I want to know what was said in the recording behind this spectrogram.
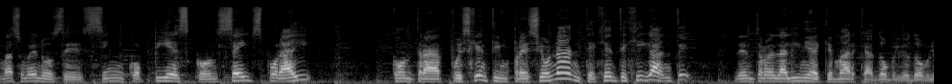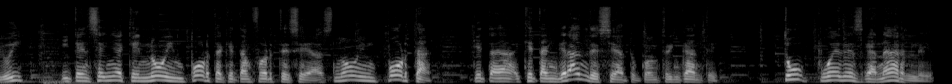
más o menos de 5 pies con 6 por ahí, contra pues gente impresionante, gente gigante dentro de la línea que marca WWE y te enseña que no importa qué tan fuerte seas, no importa qué, qué tan grande sea tu contrincante, tú puedes ganarle.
